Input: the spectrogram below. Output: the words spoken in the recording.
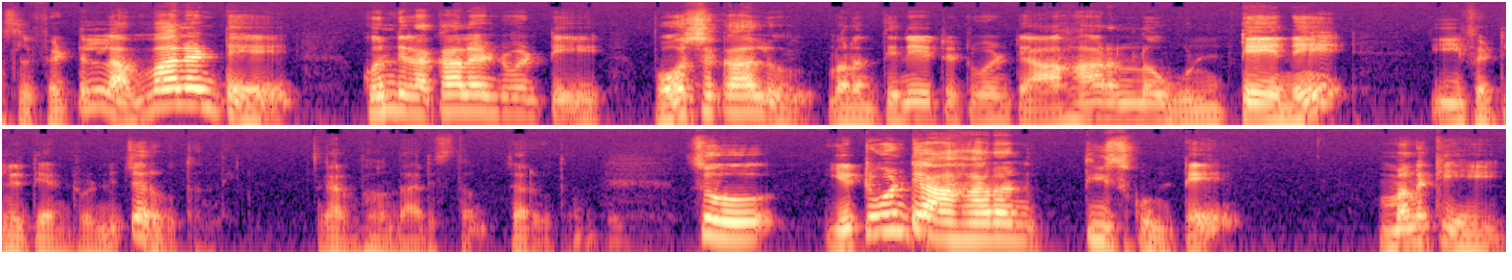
అసలు ఫెర్టిల్ అవ్వాలంటే కొన్ని రకాలైనటువంటి పోషకాలు మనం తినేటటువంటి ఆహారంలో ఉంటేనే ఈ ఫెర్టిలిటీ అనేటువంటి జరుగుతుంది. గర్భం ధారిస్తాం జరుగుతుంది. సో ఎటువంటి ఆహారాన్ని తీసుకుంటే మనకి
